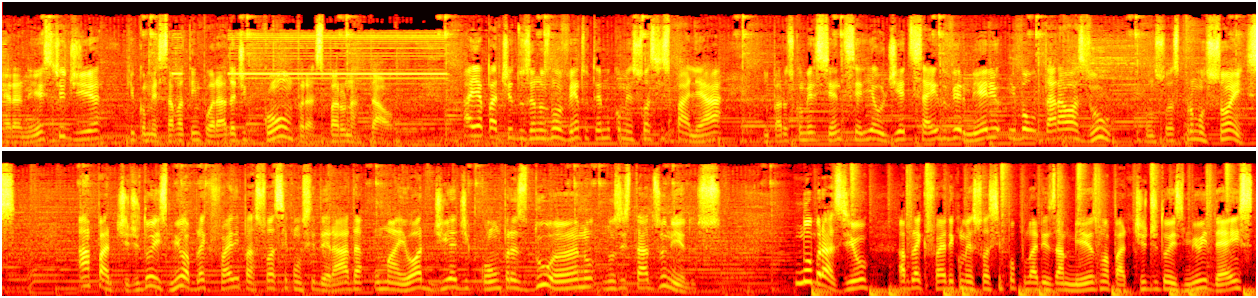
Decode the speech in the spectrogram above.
Era neste dia que começava a temporada de compras para o Natal. Aí, a partir dos anos 90, o termo começou a se espalhar e para os comerciantes seria o dia de sair do vermelho e voltar ao azul, com suas promoções. A partir de 2000, a Black Friday passou a ser considerada o maior dia de compras do ano nos Estados Unidos. No Brasil, a Black Friday começou a se popularizar mesmo a partir de 2010,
